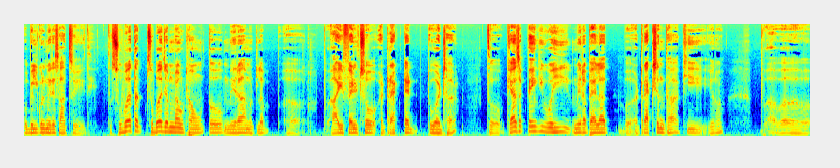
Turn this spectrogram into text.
वो बिल्कुल मेरे साथ सोई हुई थी। तो सुबह तक सुबह जब मैं उठाऊं तो मेरा मतलब I felt so attracted towards her तो कह सकते हैं कि वही मेरा पहला अट्रैक्शन था कि यू नो know,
